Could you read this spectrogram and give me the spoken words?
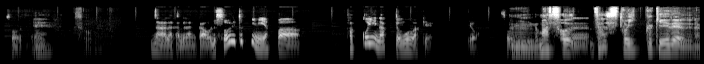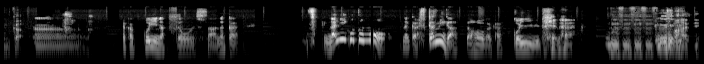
そうだね。ねそうだから、だからなんか、俺そういう時にやっぱ、かっこいいなって思うわけ。そういう。うん、まあそう、うんザ・ストイック系だよね、なんか。うん。かっこいいなって思うしさ、なんか、ふ何事も、なんか深みがあった方がかっこいいみたいな まあね、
